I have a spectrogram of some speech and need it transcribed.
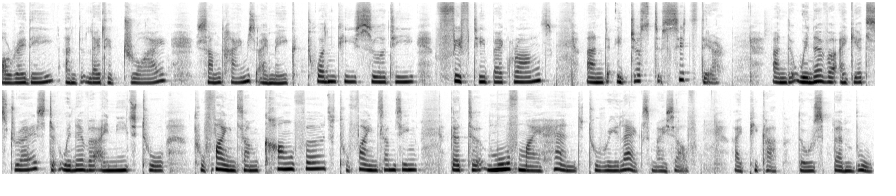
already and let it dry. Sometimes I make 20, 30, 50 backgrounds and it just sits there. And whenever I get stressed, whenever I need to to find some comfort, to find something that uh, move my hand to relax myself, I pick up those bamboo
